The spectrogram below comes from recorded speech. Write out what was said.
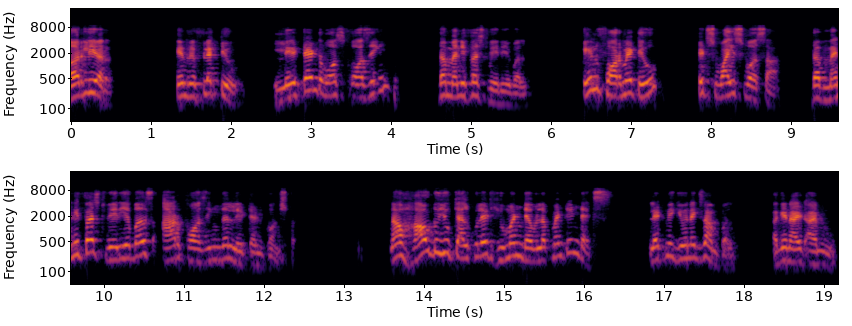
Earlier, in reflective, latent was causing the manifest variable. In formative, it's vice versa. The manifest variables are causing the latent construct. Now, how do you calculate human development index? Let me give an example. Again, I, I'm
